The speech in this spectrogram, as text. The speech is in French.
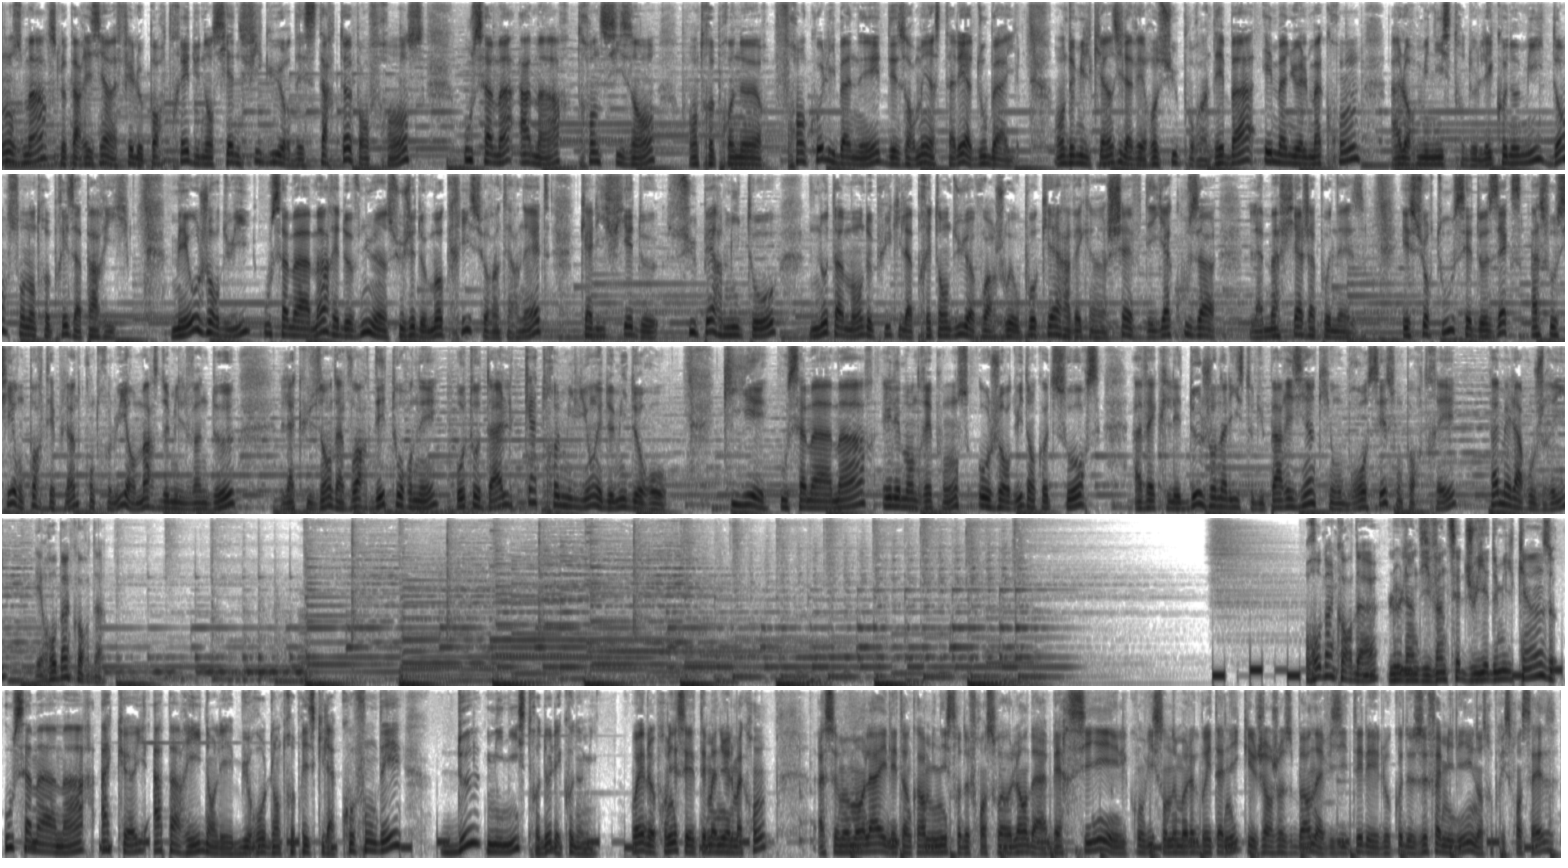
11 mars, le Parisien a fait le portrait d'une ancienne figure des startups en France, Oussama Hamar, 36 ans, entrepreneur franco-libanais désormais installé à Dubaï. En 2015, il avait reçu pour un débat Emmanuel Macron, alors ministre de l'économie, dans son entreprise à Paris. Mais aujourd'hui, Oussama Hamar est devenu un sujet de moquerie sur Internet, qualifié de super mytho, notamment depuis qu'il a prétendu avoir joué au poker avec un chef des Yakuza, la mafia japonaise. Surtout, ses deux ex-associés ont porté plainte contre lui en mars 2022, l'accusant d'avoir détourné au total 4 millions d'euros. Qui est Oussama Hamar? Élément de réponse aujourd'hui dans Code Source avec les deux journalistes du Parisien qui ont brossé son portrait, Pamela Rougerie et Robin Corda. Robin le lundi 27 juillet 2015, Oussama Hamar accueille à Paris, dans les bureaux de l'entreprise qu'il a cofondée, deux ministres de l'économie. Oui, le premier, c'est Emmanuel Macron. À ce moment-là, il est encore ministre de François Hollande à Bercy et il convie son homologue britannique, George Osborne, à visiter les locaux de The Family, une entreprise française.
